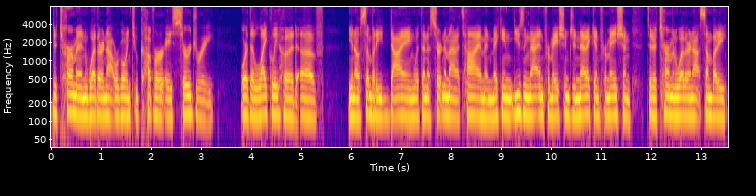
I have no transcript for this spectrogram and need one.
determine whether or not we're going to cover a surgery or the likelihood of you know somebody dying within a certain amount of time and making using that information genetic information to determine whether or not somebody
